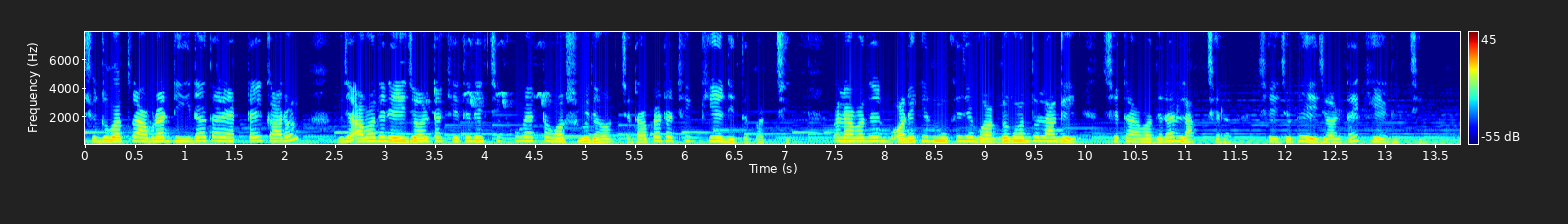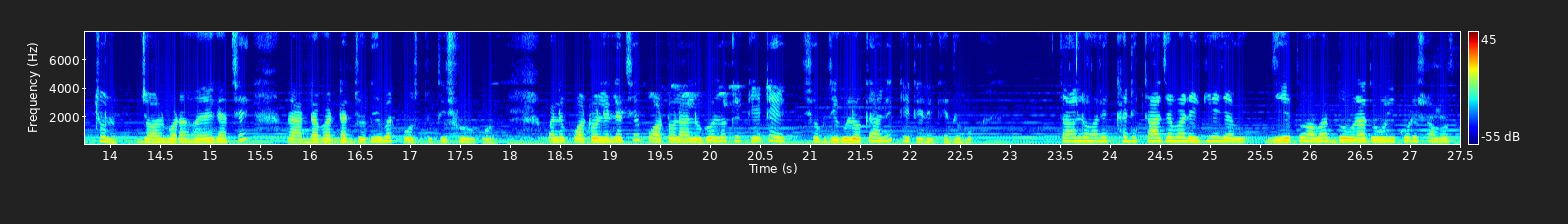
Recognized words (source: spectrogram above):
শুধুমাত্র আমরা নিই না, তার একটাই কারণ যে আমাদের এই জলটা খেতে দেখছি খুব একটা অসুবিধা হচ্ছে না। আমরা এটা ঠিক খেয়ে নিতে পারছি। মানে আমাদের অনেকের মুখে যে গন্ধ গন্ধ লাগে, সেটা আমাদের আর লাগছে না। সেই জন্য এই জলটাই খেয়ে নিচ্ছি। চলো জল ভরা হয়ে গেছে। রান্না বান্নার জন্য এবার প্রস্তুতি শুরু করি। মানে পটল এনেছে, পটল আলুগুলোকে কেটে সবজিগুলোকে আগে কেটে রেখে দেবো। তাহলে অনেকখানি কাজ আমার এগিয়ে যাবে। যেহেতু আমার দৌড়াদৌড়ি করে সমস্ত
